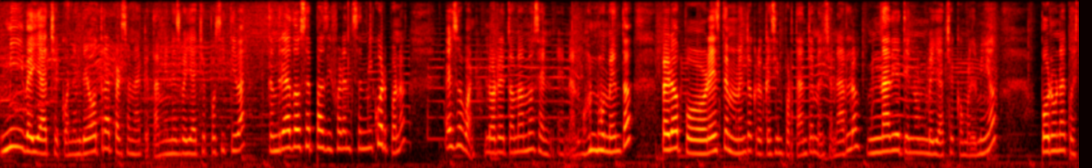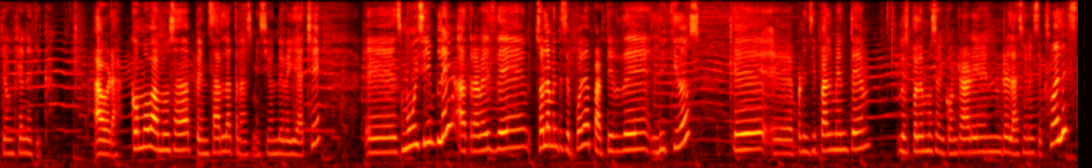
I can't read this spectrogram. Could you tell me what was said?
mi VIH con el de otra persona que también es VIH positiva, tendría dos cepas diferentes en mi cuerpo, ¿no? Eso, bueno, lo retomamos en, en, algún momento, pero por este momento creo que es importante mencionarlo. Nadie tiene un VIH como el mío por una cuestión genética. Ahora, ¿cómo vamos a pensar la transmisión de VIH? Es muy simple, a través de, solamente se puede a partir de líquidos que eh, principalmente los podemos encontrar en relaciones sexuales,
